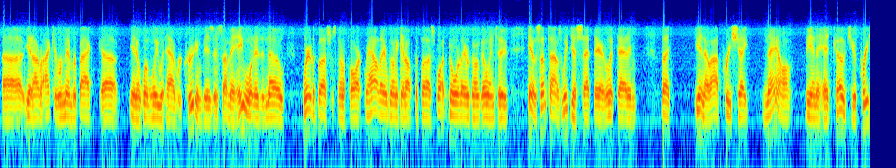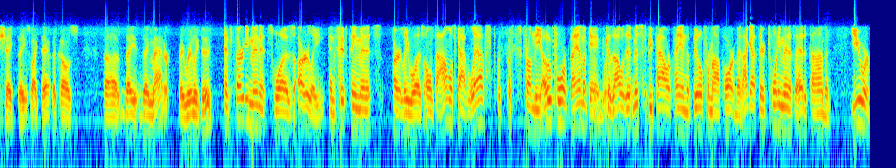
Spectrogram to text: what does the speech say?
Uh, you know, I can remember back, uh, you know, when we would have recruiting visits. I mean, he wanted to know where the bus was going to park, how they were going to get off the bus, what door they were going to go into. You know, sometimes we just sat there and looked at him. But, you know, I appreciate now being a head coach, you appreciate things like that because uh, they they matter. They really do. And 30 minutes was early, and 15 minutes early was on time. I almost got left from the 04 Bama game because I was at Mississippi Power paying the bill for my apartment. I got there 20 minutes ahead of time, and you or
